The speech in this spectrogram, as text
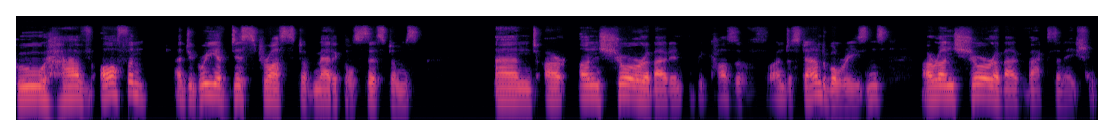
who have often a degree of distrust of medical systems and are unsure about it because of understandable reasons are unsure about vaccination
